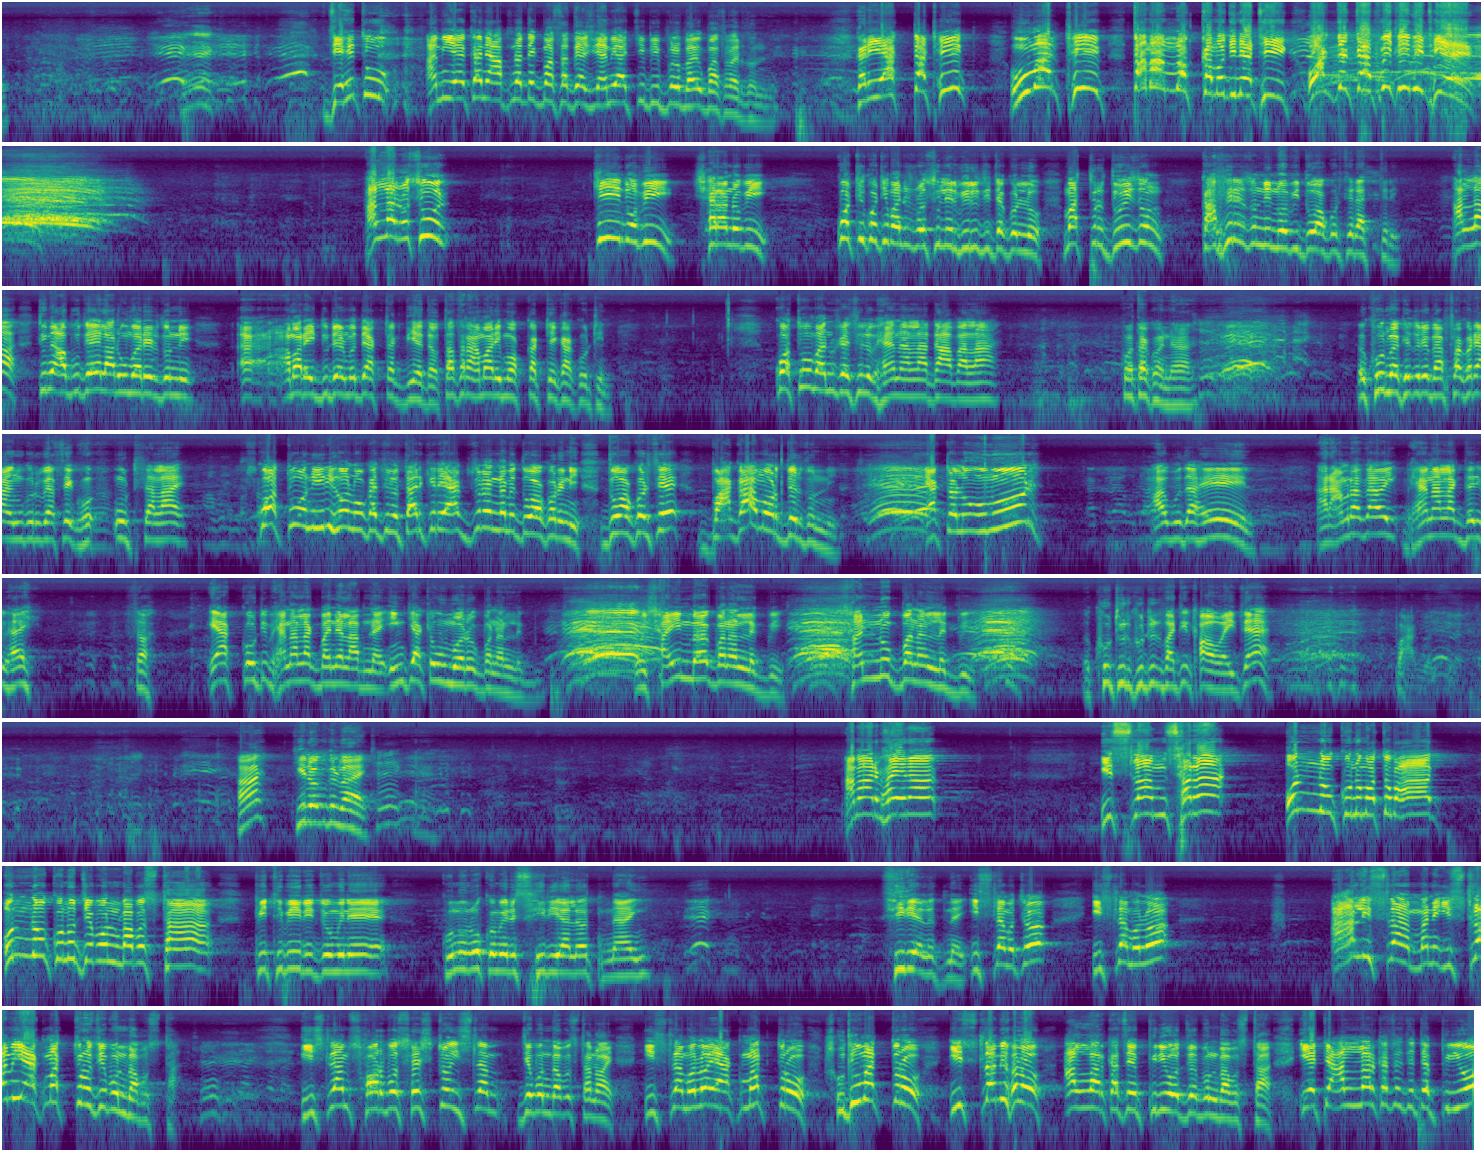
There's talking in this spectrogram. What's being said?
যেহেতু আমি এখানে আপনাদের বাঁচাতে আসিনি, আমি আসছি বিপ্লব ভাই বাঁচাবার জন্য। কারণ একটা ঠিক উমার ঠিক তাম মক্কা, মদিনা ঠিক, অর্ধেকটা পৃথিবী ঠিক। আল্লাহ রসুল, কি নবী, সেরা নবী? কোটি কোটি মানুষ রসুলের বিরোধিতা করল, মাত্র দুইজন কাফিরের জন্য নবী দোয়া করছে রাত্রে। আল্লাহ, তুমি আবু জাহেল আর উমারের জন্য আমার এই দুটোর মধ্যে একটা দিয়ে দাও, তাছাড়া আমার এই মক্কার টেকা কঠিন। কত মানুষ ছিল ভ্যানালা ডাবালা কথা কয় না? খুরমা খেজুরে ব্যবসা করে, আঙ্গুর বেচে উট চালায়। কত নিরীহ লোক ছিল তার কেড়ে একজনের নামে দোয়া করেনি? দোয়া করছে বাগা মর্দের জন্য। একটা হলো উমর, আবু জাহেল। আর আমরা যা ওই ভ্যানা লাগ ধরি, ভাই। এক কোটি ভ্যানা লাগ বানিয়ে লাভ নাই। ইনকে একটা উমরক বানান লাগবি। ওই শাইন বাহক বানান লাগবি। সান্নুক বানান লাগবি। খুটুর খুটুর পাটির খাওয়া ভাইটা পাগল হ্যাঁ? কি রবিকুল ভাই? আমার ভাইয়েরা, ইসলাম ছাড়া অন্য কোনো মতবাদ, অন্য কোনো জীবন ব্যবস্থা পৃথিবীর জমিনে কোনো রকমের সিরিয়ালত নাই। সিরিয়ালত নাই। ইসলাম হচ্ছে ইসলাম হলো আল ইসলাম মানে ইসলামই একমাত্র জীবন ব্যবস্থা। ইসলাম সর্বশ্রেষ্ঠ ইসলাম জীবন ব্যবস্থা নয়। ইসলাম হলো একমাত্র, শুধুমাত্র ইসলামই হলো আল্লাহর কাছে প্রিয় জীবন ব্যবস্থা। এটা আল্লাহর কাছে যেটা প্রিয়,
